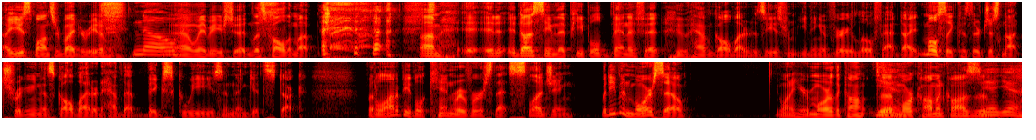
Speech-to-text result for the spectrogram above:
are you sponsored by Doritos? No. Uh, maybe you should. Let's call them up. um, it, it, it does seem that people benefit who have gallbladder disease from eating a very low fat diet, mostly because they're just not triggering this gallbladder to have that big squeeze and then get stuck. But a lot of people can reverse that sludging. But even more so, you want to hear more of the, com- Yeah. the more common causes? Of, Yeah, yeah.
